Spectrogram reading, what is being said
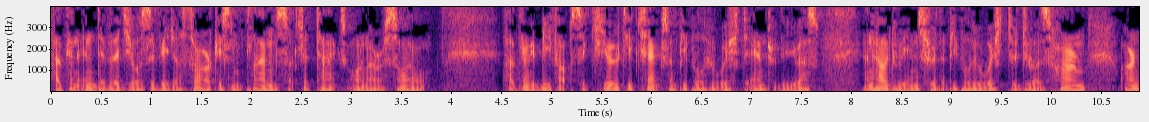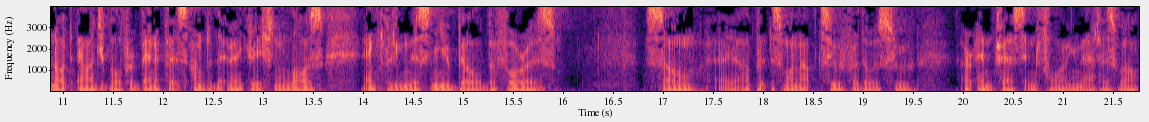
How can individuals evade authorities and plan such attacks on our soil? How can we beef up security checks on people who wish to enter the US? And how do we ensure that people who wish to do us harm are not eligible for benefits under the immigration laws, including this new bill before us? So uh, I'll put this one up too for those who are interested in following that as well.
